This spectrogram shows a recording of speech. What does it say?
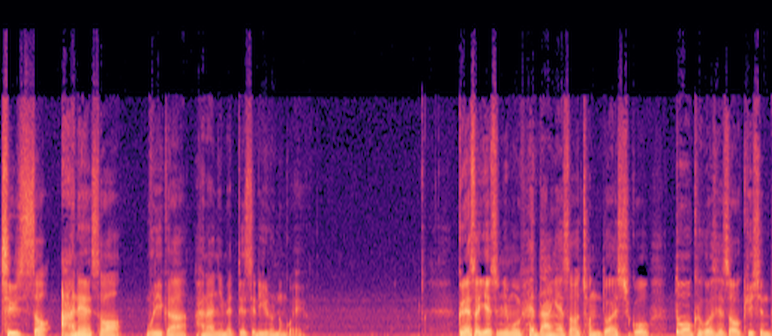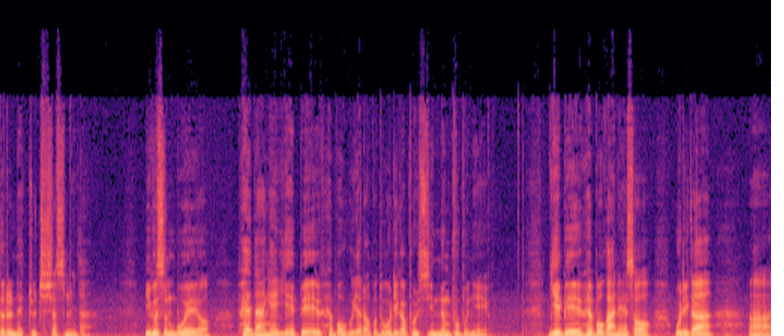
질서 안에서 우리가 하나님의 뜻을 이루는 거예요. 그래서 예수님은 회당에서 전도하시고 또 그곳에서 귀신들을 내쫓으셨습니다. 이것은 뭐예요? 회당의 예배의 회복이라고도 우리가 볼 수 있는 부분이에요. 예배의 회복 안에서 우리가 아,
